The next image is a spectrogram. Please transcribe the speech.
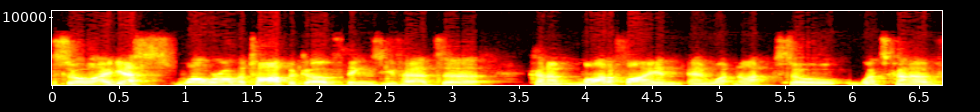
So I guess while we're on the topic of things you've had to kind of modify and, and whatnot. So, what's kind of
